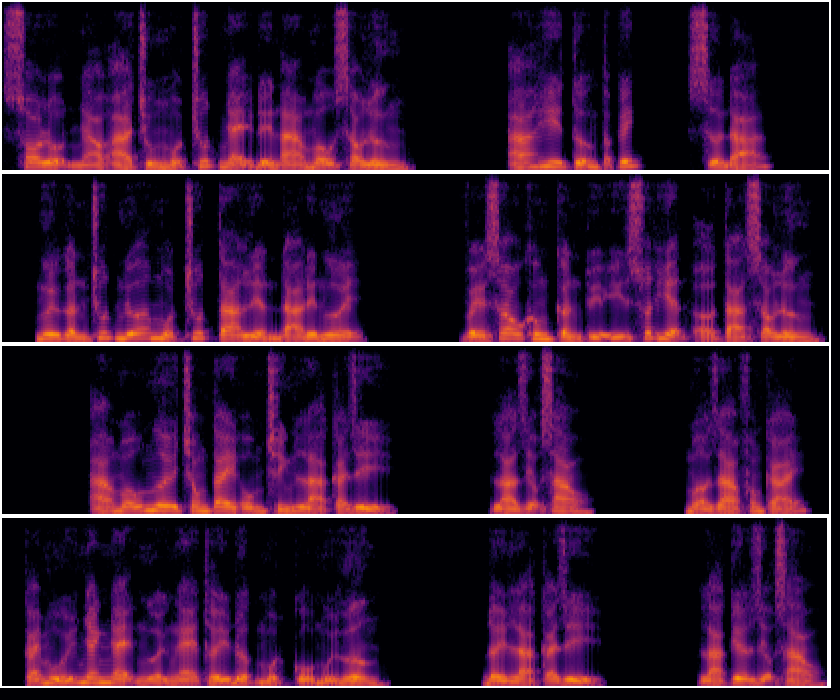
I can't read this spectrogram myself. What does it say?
so lộn nhào A Trung một chút nhảy đến A Mâu sau lưng. A Hi tưởng tập kích, sườn đá. Ngươi gần chút nữa một chút ta liền đá đến ngươi. Về sau không cần tùy ý xuất hiện ở ta sau lưng. A mẫu ngươi trong tay ôm chính là cái gì? Là rượu sao? Mở ra phong cái, cái mũi nhanh nhẹ người nghe thấy được một cổ mùi hương. Đây là cái gì? Là kia rượu sao?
